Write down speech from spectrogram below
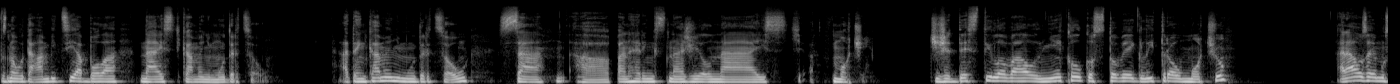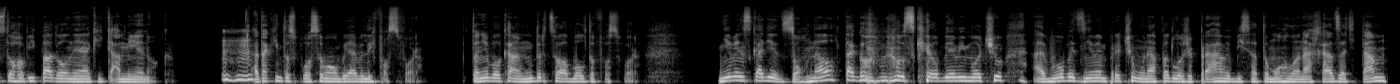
znovu tá ambícia bola nájsť kameň mudrcov. A ten kameň mudrcov sa pán Herring snažil nájsť v moči. Čiže destiloval niekoľko stoviek litrov moču a naozaj mu z toho vypadol nejaký kamienok. Uh-huh. A takýmto spôsobom objavili fosfor. To nebol kameň mudrcov, ale bol to fosfor. Neviem, skade zohnal tak obrovské objemy moču a vôbec neviem, prečo mu napadlo, že práve by sa to mohlo nachádzať tam.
